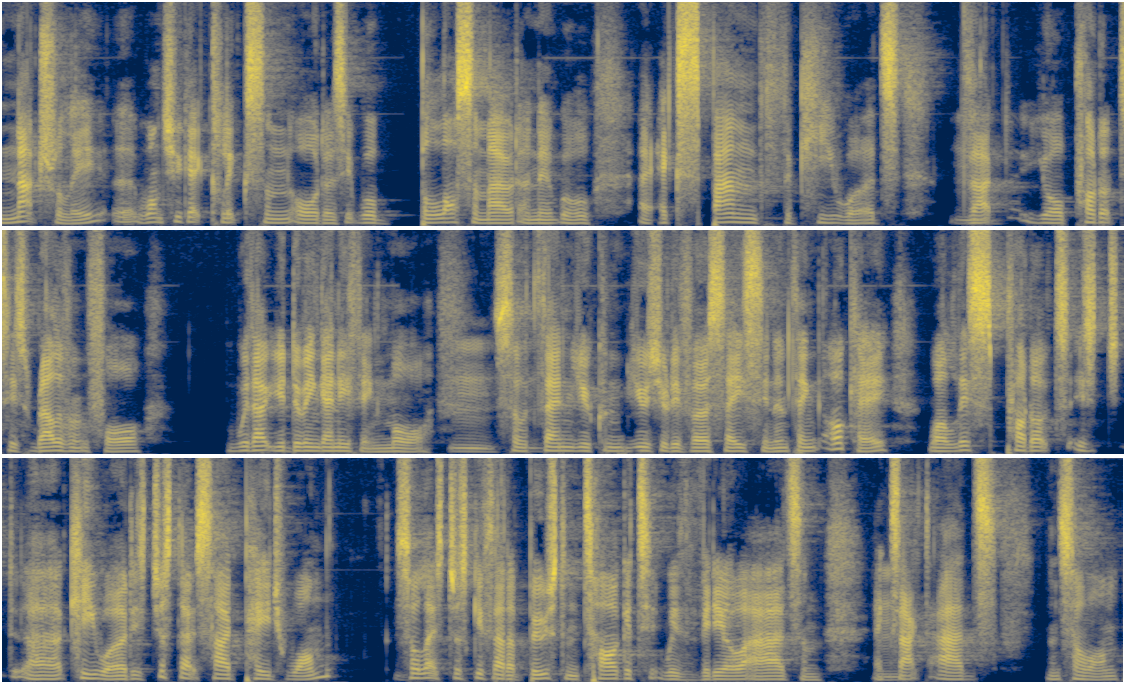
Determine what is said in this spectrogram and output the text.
naturally, uh, once you get clicks and orders, it will blossom out and it will uh, expand the keywords mm. that your product is relevant for without you doing anything more. Mm. So mm. then you can use your reverse ASIN and think, okay, well, this product is uh, keyword is just outside page one. So let's just give that a boost and target it with video ads and mm. exact ads and so on,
